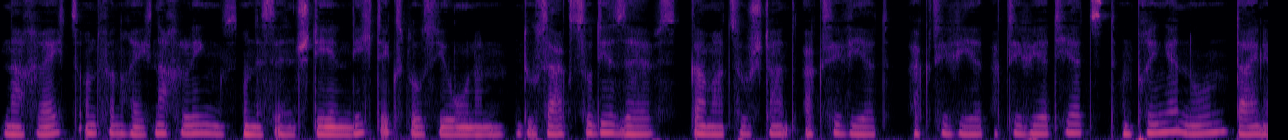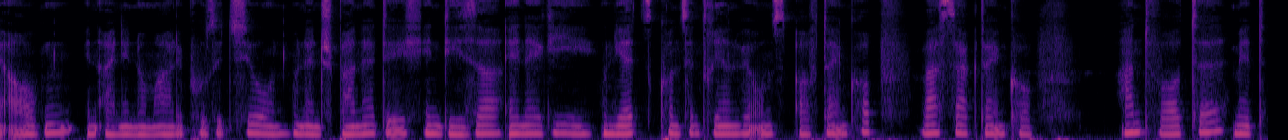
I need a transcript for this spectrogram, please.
nach rechts und von rechts nach links und es entstehen Lichtexplosionen. Du sagst zu dir selbst, Gamma-Zustand aktiviert aktiviert, aktiviert jetzt und bringe nun deine Augen in eine normale Position und entspanne dich in dieser Energie. Und jetzt konzentrieren wir uns auf deinen Kopf. Was sagt dein Kopf? Antworte mit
